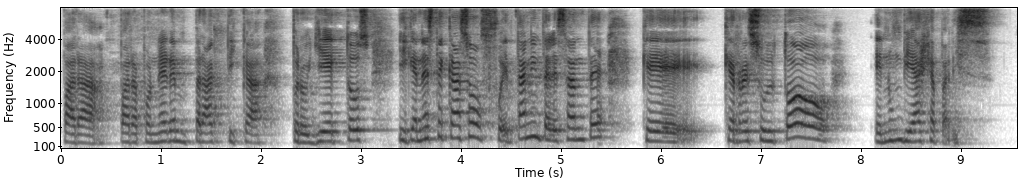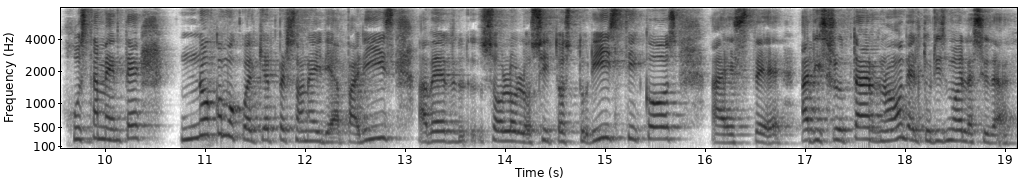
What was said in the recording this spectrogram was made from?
para, para poner en práctica proyectos y que en este caso fue tan interesante que, que resultó en un viaje a París. Justamente, no como cualquier persona iría a París a ver solo los sitios turísticos, a este, a disfrutar, ¿no? Del turismo de la ciudad.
